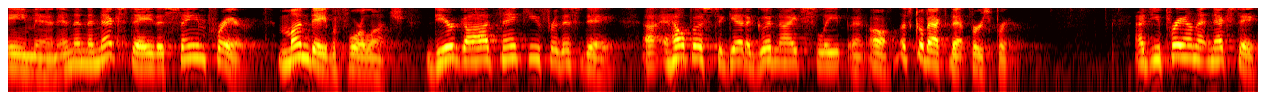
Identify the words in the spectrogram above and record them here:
amen. And then the next day, the same prayer. Monday before lunch. Dear God, thank you for this day. Uh, help us to get a good night's sleep. And oh, let's go back to that first prayer. Uh, do you pray on that next day?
